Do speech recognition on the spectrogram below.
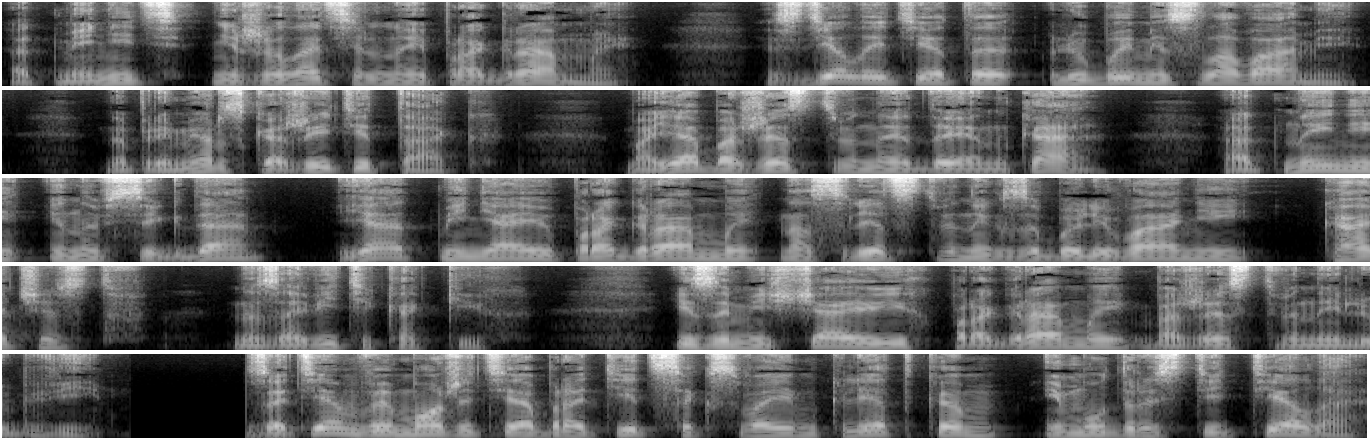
отменить нежелательные программы. Сделайте это любыми словами. Например, скажите так. «Моя божественная ДНК отныне и навсегда я отменяю программы наследственных заболеваний качеств, назовите каких, и замещаю их программой божественной любви. Затем вы можете обратиться к своим клеткам и мудрости тела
